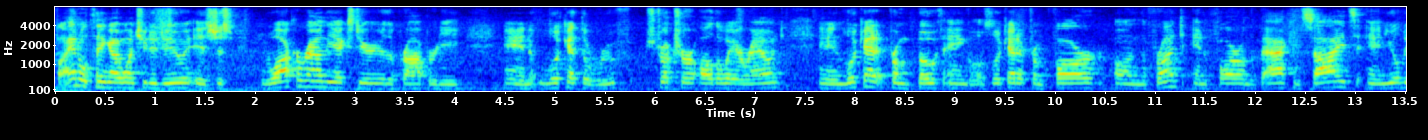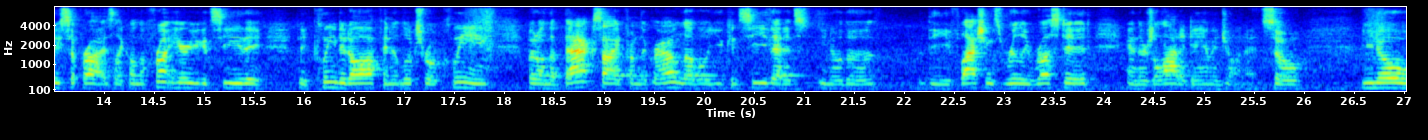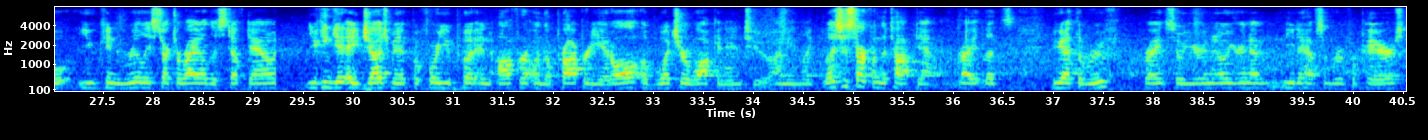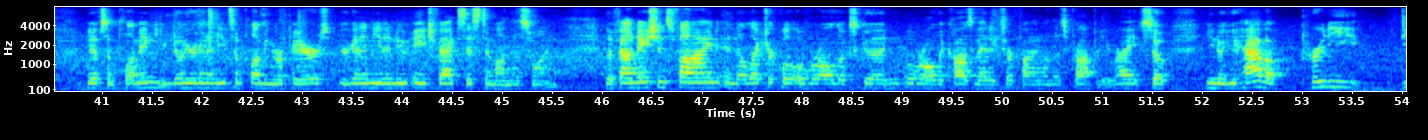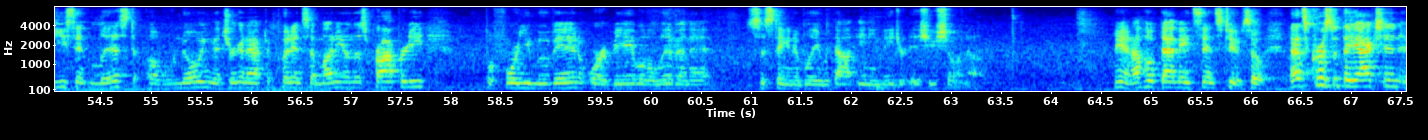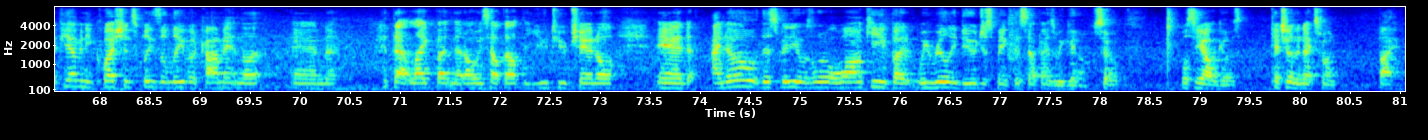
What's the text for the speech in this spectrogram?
final thing I want you to do is just walk around the exterior of the property and look at the roof structure all the way around and look at it from both angles. Look at it from far on the front and far on the back and sides and you'll be surprised. Like on the front here you can see they, they cleaned it off and it looks real clean. But on the back side from the ground level you can see that it's, you know, the, the flashing's really rusted and there's a lot of damage on it. So you know you can really start to write all this stuff down you can get a judgment before you put an offer on the property at all of what you're walking into. I mean, like, let's just start from the top down, right? Let's, you got the roof, right? So you're gonna know you're gonna need to have some roof repairs. You have some plumbing, you know you're gonna need some plumbing repairs. You're gonna need a new HVAC system on this one. The foundation's fine and the electrical overall looks good. Overall the cosmetics are fine on this property, right? So, you know, you have a pretty decent list of knowing that you're gonna have to put in some money on this property before you move in or be able to live in it sustainably without any major issues showing up. Man, I hope that made sense too. So that's Chris with the action. If you have any questions, please leave a comment the, and hit that like button. That always helps out the YouTube channel. And I know this video was a little wonky, but we really do just make this up as we go. So we'll see how it goes. Catch you on the next one. Bye.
